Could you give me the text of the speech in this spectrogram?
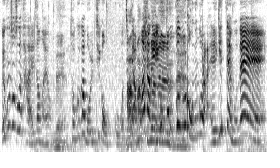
외국 선수가 다 알잖아요. 네. 저그가 멀티가 없고 어차피 막- 앞마당에 이거 막히면은, 뽕뽕으로 네. 오는 걸 알기 때문에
